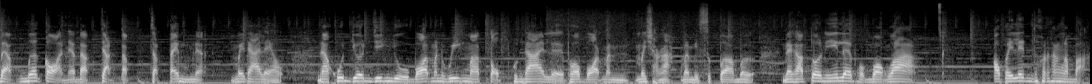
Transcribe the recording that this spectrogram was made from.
แบบเมื่อก่อนเนี่ยแบบจัดแบบจัดเต็มเนี่ยไม่ได้แล้วนะคุณยืนยิงอยู่บอสมันวิ่งมาตบคุณได้เลย เพราะบอสมันไม่ชะงักมันมีซูเปอร์อาร์เมอร์นะครับตัวนี้เลยผมมองว่าเอาไปเล่นค่อนข้างลำบาก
